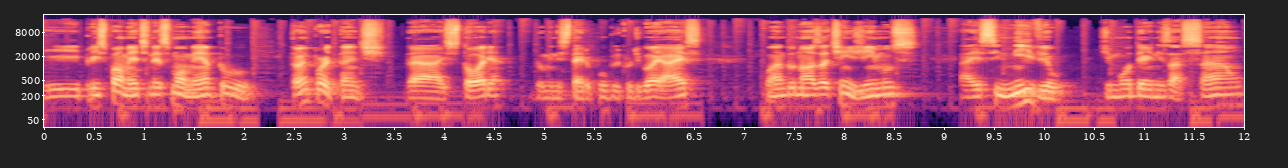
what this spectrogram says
e principalmente nesse momento tão importante da história do Ministério Público de Goiás, quando nós atingimos a esse nível de modernização,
